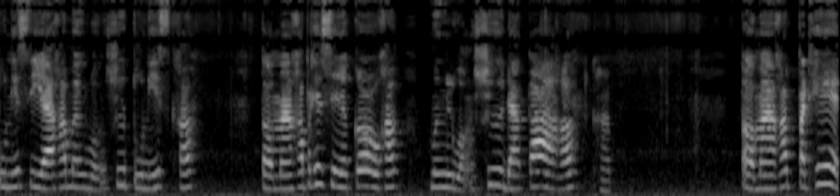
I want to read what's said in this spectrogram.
ตูนิเซียครับเมืองหลวงชื่อตูนิสครับ ต่อมาครับประเทศเซเนกัลครับ เมืองหลวงชื่อดาก้าครับครับ ต่อมาครับประเทศ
